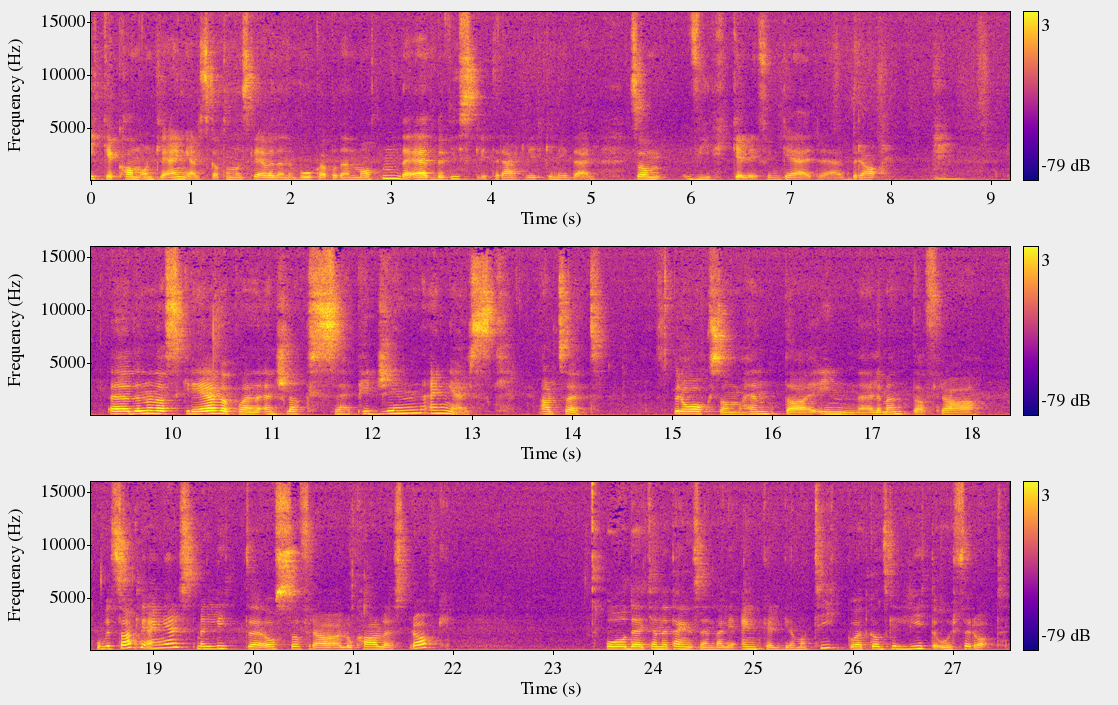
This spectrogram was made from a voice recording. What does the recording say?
ikke kan ordentlig engelsk at han har skrevet denne boka på den måten. Det er et bevisst litterært virkemiddel som virkelig fungerer bra. Uh, den er da skrevet på en, slags eh, pidgin-engelsk. Altså et språk som henter inn elementer fra hovedsakelig engelsk, men litt eh, også fra lokale språk. Og det kjennetegnes en veldig enkel grammatikk og et ganske lite ordforråd.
